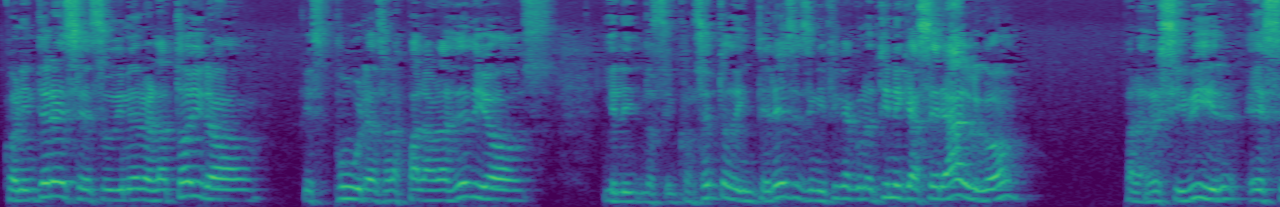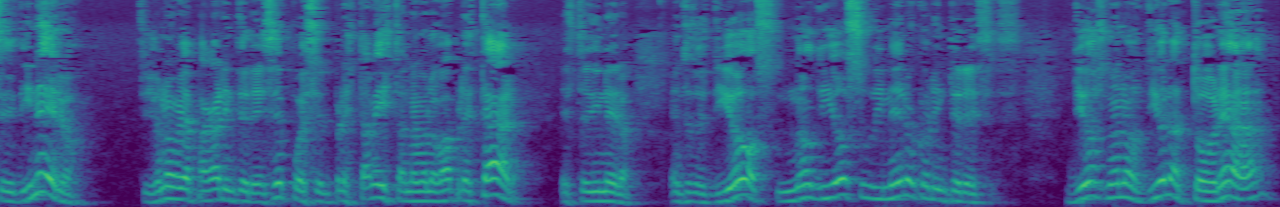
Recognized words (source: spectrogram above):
con intereses, su dinero es la toira, que es pura, son las palabras de Dios. Y el, el concepto de intereses significa que uno tiene que hacer algo para recibir ese dinero. Si yo no voy a pagar intereses, pues el prestamista no me lo va a prestar este dinero. Entonces Dios no dio su dinero con intereses. Dios no nos dio la Torah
